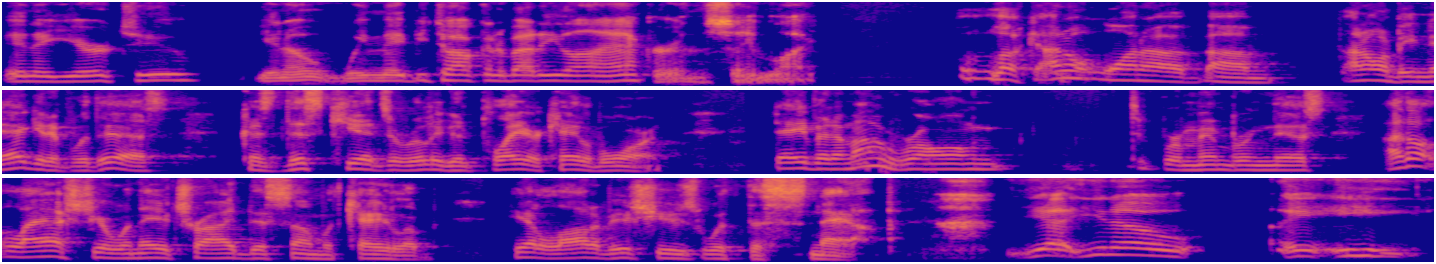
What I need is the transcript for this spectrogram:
in a year or two, you know, we may be talking about Eli Acker in the same light. Look, I don't want to. Um, I don't want to be negative with this because this kid's a really good player, Caleb Warren. David, am I wrong remembering this? I thought last year when they had tried this some with Caleb, he had a lot of issues with the snap. Yeah, you know, he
